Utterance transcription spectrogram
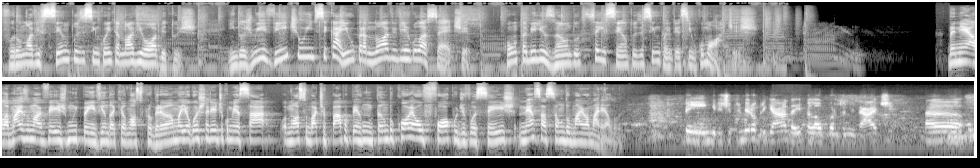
Foram 959 óbitos. Em 2020, o índice caiu para 9,7, contabilizando 655 mortes. Daniela, mais uma vez, muito bem-vinda aqui ao nosso programa. E eu gostaria de começar o nosso bate-papo perguntando qual é o foco de vocês nessa ação do Maio Amarelo bem, Ingrid. Primeiro, obrigada aí pela oportunidade. Uh, o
